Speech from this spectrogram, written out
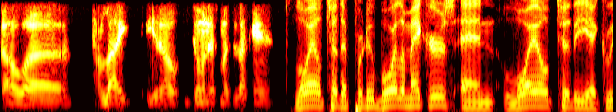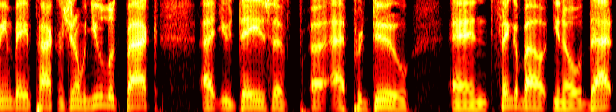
So, uh, like, you know, doing as much as I can. Loyal to the Purdue Boilermakers and loyal to the uh, Green Bay Packers. You know, when you look back at your days of uh, at Purdue and think about, you know, that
